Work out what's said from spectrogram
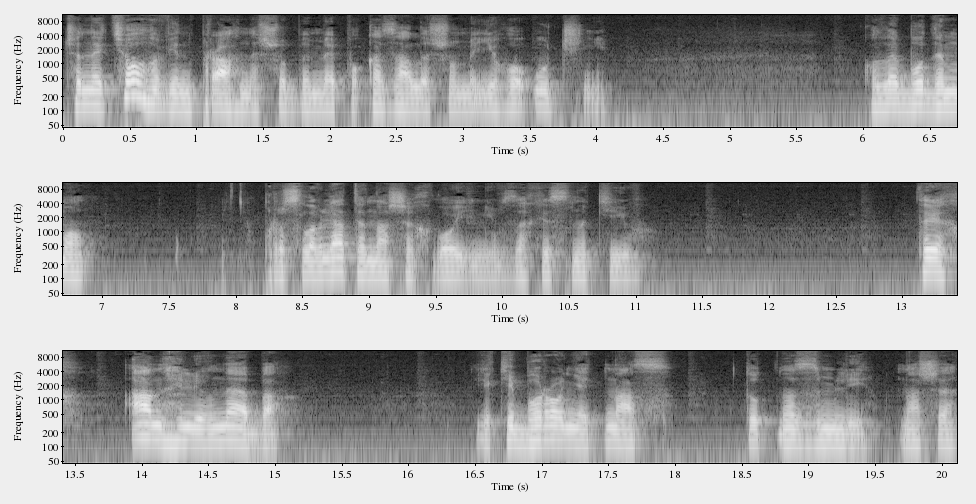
Чи не цього Він прагне, щоб ми показали, що ми Його учні? Коли будемо прославляти наших воїнів, захисників, тих ангелів неба, які боронять нас тут на землі, наше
